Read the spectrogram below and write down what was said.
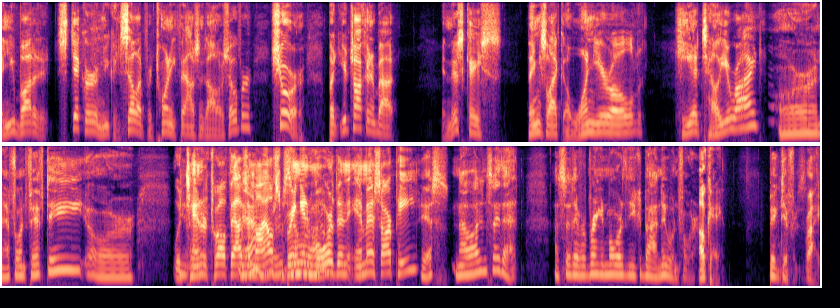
and you bought it at sticker and you can sell it for $20,000 over, sure. But you're talking about, in this case, things like a one year old Kia Telluride? Or an F 150 or. With 10 know, or 12,000 yeah, miles, bringing more than MSRP? Yes. No, I didn't say that. I said they were bringing more than you could buy a new one for. Okay. Big difference. Right.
